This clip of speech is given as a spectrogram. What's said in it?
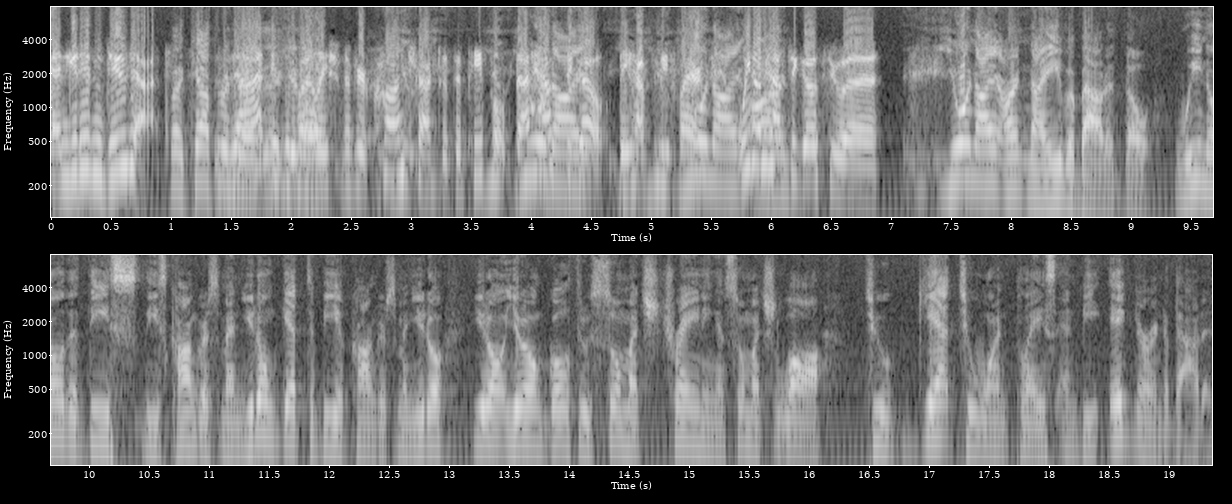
and you didn't do that. But Catherine, that uh, is you a know, violation of your contract with the people. you- that you has to I- go. They you- have to be you- you fired. we don't have to go through a you and I aren't naive about it, though. We know that these these congressmen, you don't get to be a congressman. You don't you don't you don't go through so much training and so much law to get to one place and be ignorant about it.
